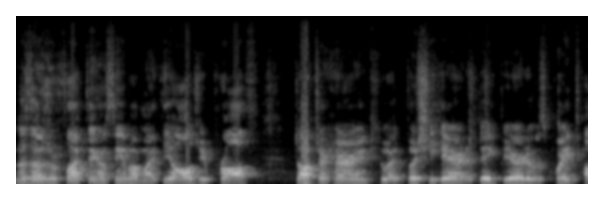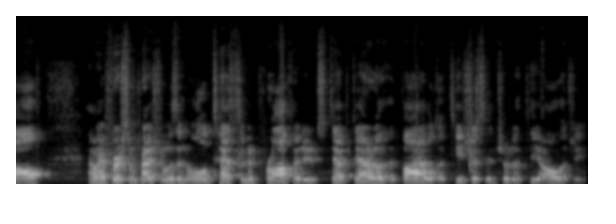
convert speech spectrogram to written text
And as I was reflecting, I was thinking about my theology prof, Dr. Herring, who had bushy hair and a big beard and was quite tall. And my first impression was an Old Testament prophet who'd stepped out of the Bible to teach us intro to theology.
